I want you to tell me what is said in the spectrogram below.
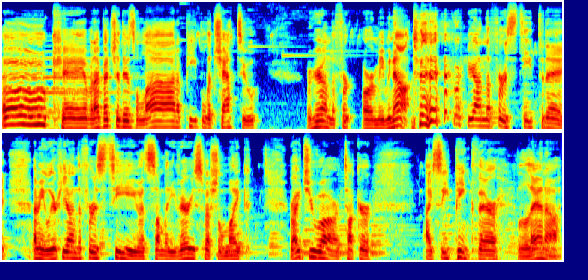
Okay, but I bet you there's a lot of people to chat to. We're here on the first, or maybe not. we're here on the first tee today. I mean, we're here on the first tee with somebody very special, Mike. Right you are, Tucker. I see pink there. Lana.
